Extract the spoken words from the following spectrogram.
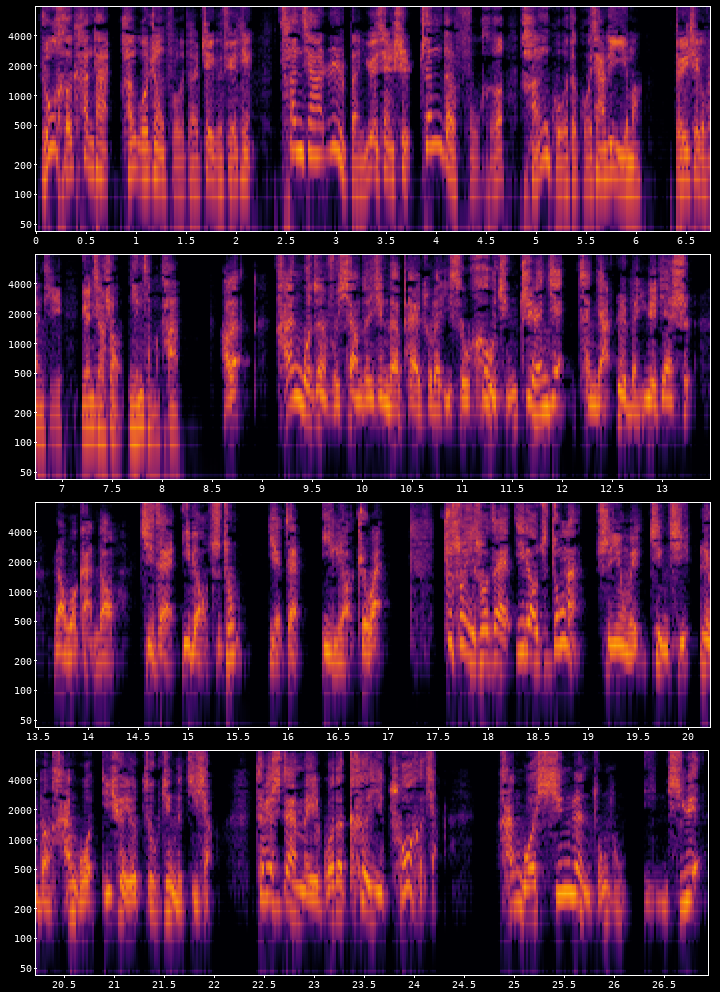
如何看待韩国政府的这个决定？参加日本阅舰式真的符合韩国的国家利益吗？对于这个问题，袁教授您怎么看？好的，韩国政府象征性的派出了一艘后勤支援舰参加日本阅舰式，让我感到既在意料之中，也在意料之外。之所以说在意料之中呢，是因为近期日本、韩国的确有走近的迹象，特别是在美国的刻意撮合下，韩国新任总统尹锡悦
